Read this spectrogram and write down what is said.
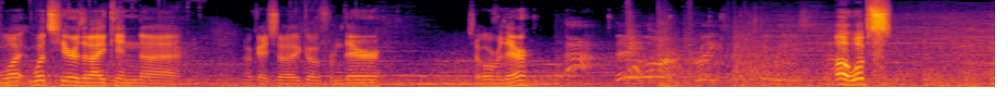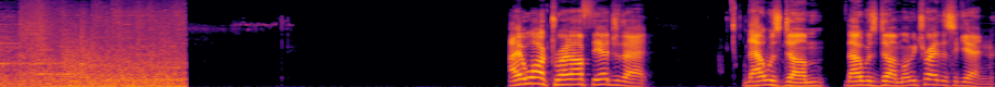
What what's here that I can uh Okay, so I go from there so over there. Ah, there you are. Great. Oh, whoops. I walked right off the edge of that. That was dumb. That was dumb. Let me try this again.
